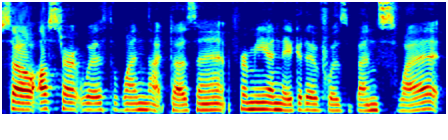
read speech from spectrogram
So I'll start with one that doesn't. For me, a negative was Ben Sweat.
